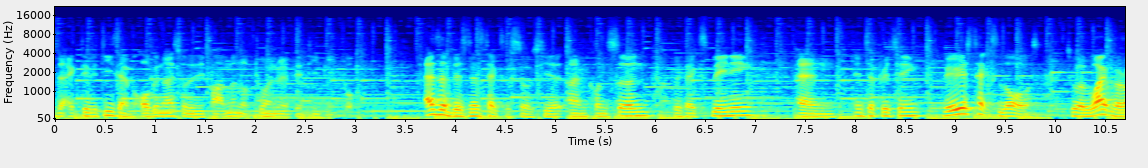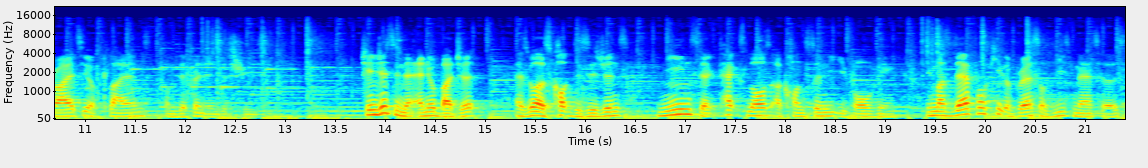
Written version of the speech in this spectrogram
the activities I've organized for the department of 250 people. As a business tax associate, I'm concerned with explaining and interpreting various tax laws to a wide variety of clients from different industries. Changes in the annual budget, as well as court decisions, means that tax laws are constantly evolving. We must therefore keep abreast of these matters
